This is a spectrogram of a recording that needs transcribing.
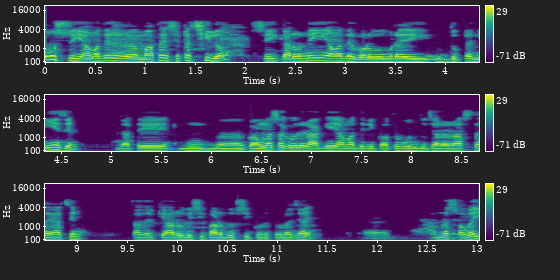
অবশ্যই আমাদের মাথায় সেটা ছিল। সেই কারণেই আমাদের বড়বাবুরা এই উদ্যোগটা নিয়েছেন। যাতে গঙ্গাসাগরের আগে আমাদের এই পথবন্ধু যারা রাস্তায় আছেন, তাদেরকে আরও বেশি পারদর্শী করে তোলা যায় আমরা সবাই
